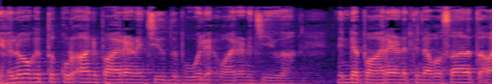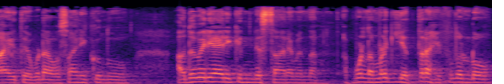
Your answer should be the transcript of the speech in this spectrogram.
ഇഹലോകത്ത് ഖുർആൻ പാരായണം ചെയ്തതുപോലെ പാരായണം ചെയ്യുക. നിന്റെ പാരായണത്തിന്റെ അവസാനത്തെ ആയത്ത് എവിടെ അവസാനിക്കുന്നു? അതുവരെയായിരിക്കും നിന്റെ സ്ഥാനമെന്ന്. അപ്പോൾ നമ്മൾക്ക് എത്ര ഹിഫുതുണ്ടോ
